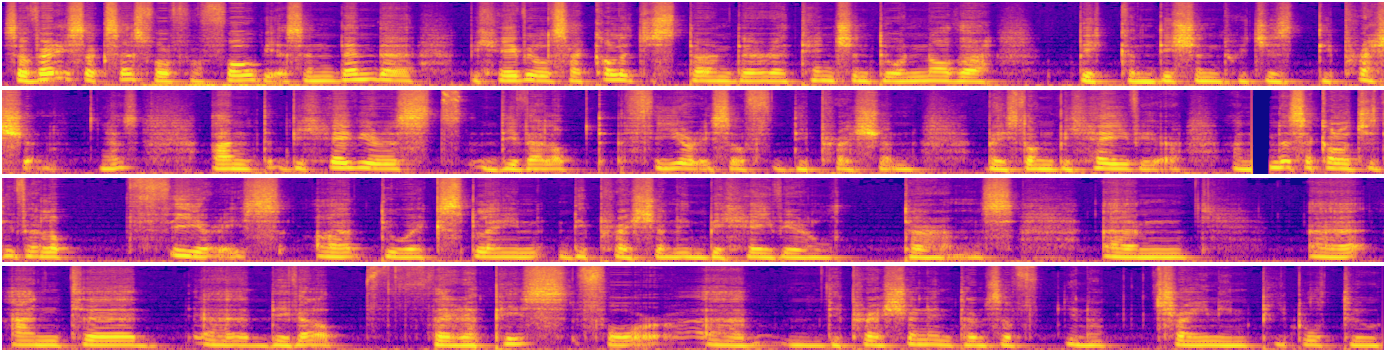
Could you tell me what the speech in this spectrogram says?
So very successful for phobias. And then the behavioral psychologists turned their attention to another big condition which is depression yes? And behaviorists developed theories of depression based on behavior. And the psychologists developed theories uh, to explain depression in behavioral terms. Um, uh, and uh, uh developed therapies for uh, depression in terms of you know training people to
